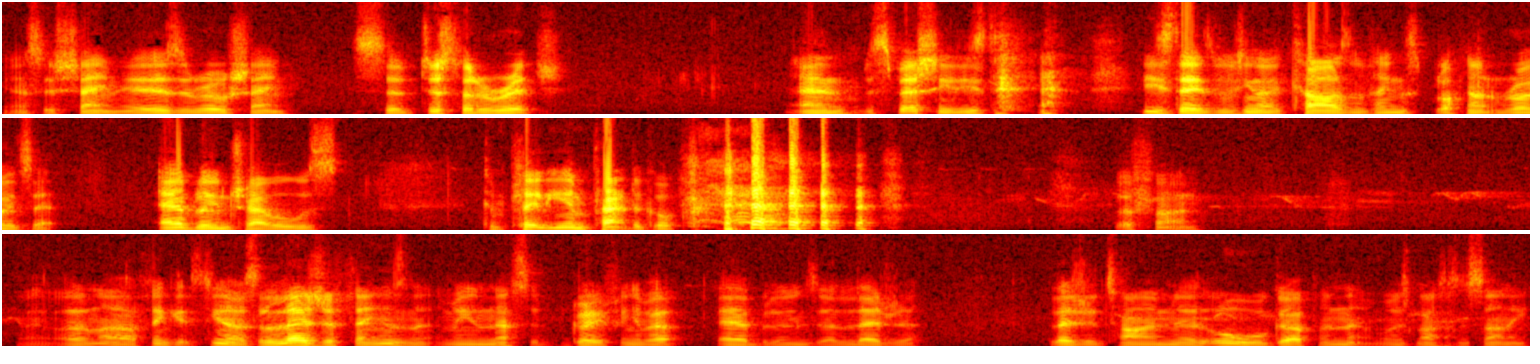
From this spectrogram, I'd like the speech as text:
you know, it's a shame. It is a real shame. So just for the rich, and especially these these days with you know cars and things blocking out the roads, air balloon travel was completely impractical. but fun. I don't know. I think it's you know it's a leisure thing, isn't it? I mean that's a great thing about air balloons. They're leisure, leisure time. Oh, we'll go up and it was nice and sunny.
